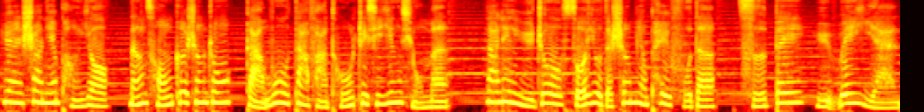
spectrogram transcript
愿少年朋友能从歌声中感悟大法图这些英雄们那令宇宙所有的生命佩服的慈悲与威严。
